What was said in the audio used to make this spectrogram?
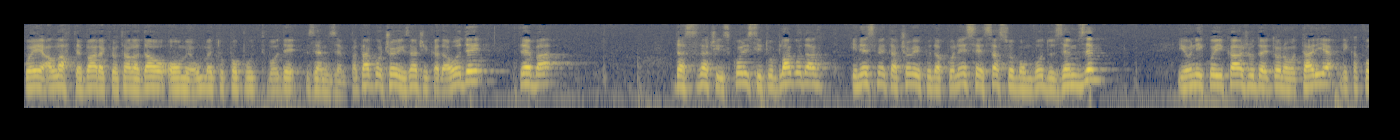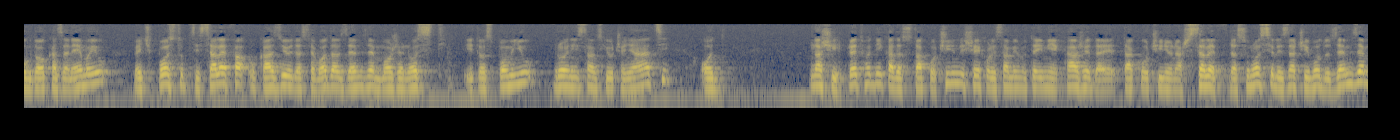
koje je Allah te barak je dao ome umetu poput vode zemzem. Pa tako čovjek, znači, kada ode, treba da se, znači, iskoristi tu blagodat i ne smeta čovjeku da ponese sa sobom vodu zemzem, I oni koji kažu da je to novotarija, nikakvog dokaza nemaju, već postupci Selefa ukazuju da se voda zemzem može nositi. I to spominju brojni islamski učenjaci od naših prethodnika da su tako učinili. Šehol Islam Ibn Taymije kaže da je tako učinio naš Selef, da su nosili znači vodu zemzem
